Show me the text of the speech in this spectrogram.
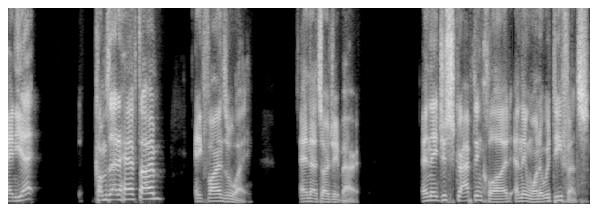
And yet comes out of halftime and he finds a way. And that's RJ Barrett. And they just scrapped and clawed and they won it with defense.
